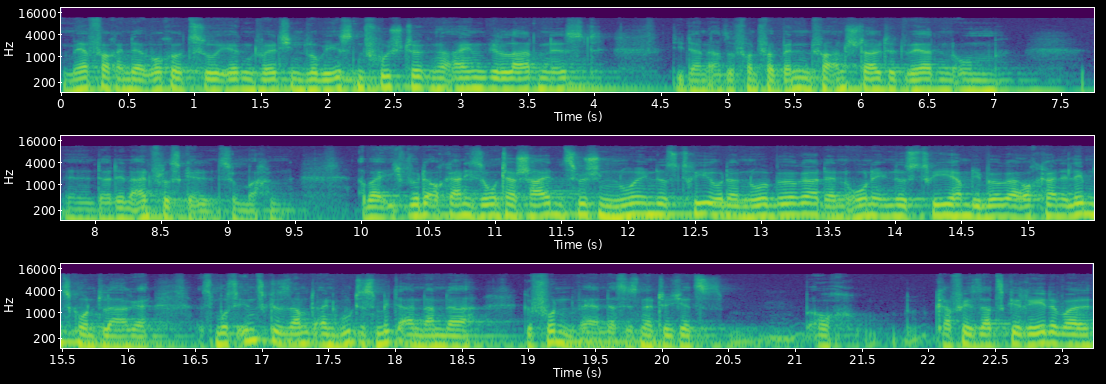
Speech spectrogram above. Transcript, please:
mehrfach in der Woche zu irgendwelchen Lobbyistenfrühstücken eingeladen ist, die dann also von Verbänden veranstaltet werden, um äh, da den Einfluss geltend zu machen. Aber ich würde auch gar nicht so unterscheiden zwischen nur Industrie oder nur Bürger, denn ohne Industrie haben die Bürger auch keine Lebensgrundlage. Es muss insgesamt ein gutes Miteinander gefunden werden. Das ist natürlich jetzt auch Kaffeesatzgerede, weil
